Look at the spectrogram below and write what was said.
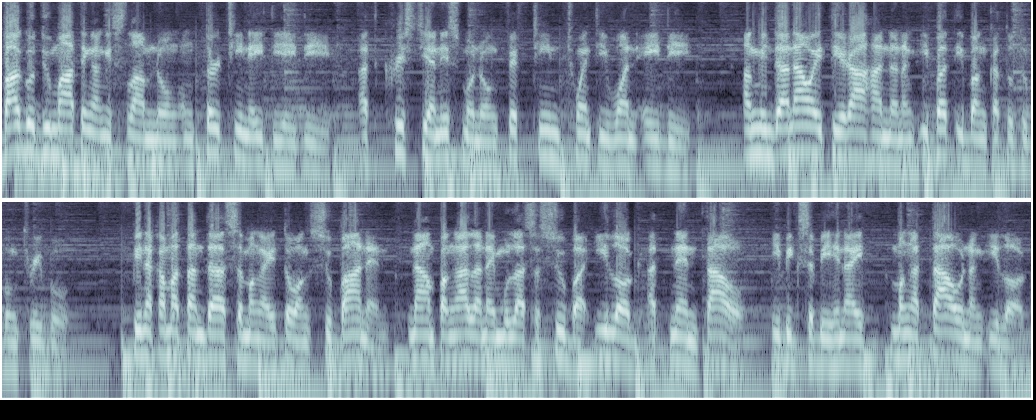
Bago dumating ang Islam noong 1380 AD at Kristyanismo noong 1521 AD, ang Mindanao ay tirahan na ng iba't ibang katutubong tribu. Pinakamatanda sa mga ito ang Subanen, na ang pangalan ay mula sa Suba, Ilog at Nen Tao, ibig sabihin ay mga tao ng ilog.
